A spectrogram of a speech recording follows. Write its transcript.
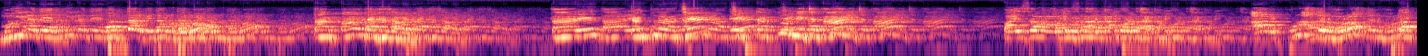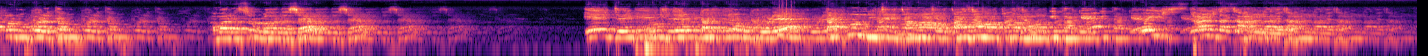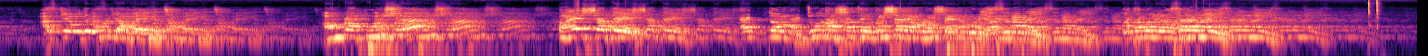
মহিলাদের পর্দার বিধান হলো, তার পাও দেখা যাবে তার এই টাকলু আছে, এই টাকলুর নিচে তার পায়জামা অথবা তার কাপড় থাকবে। আর পুরুষদের হলো টাকলুর উপরে থাকবে আমার রাসূল বলতেছেন এই যে পুরুষদের টাকলুর উপরে টাকলুর নিচে জামা, পায়জামা অথবা লুঙ্গি থাকে, ওই স্থানটা জাহান্নামে যায় আজকে আমাদের উল্টা হয়ে গেছে। আমরা পুরুষরা পায়ের সাথে একদম জুতার সাথে মিশাই আমরা প্যান্ট পরি আছে না নাই? কথা বলেন আছে না নাই?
